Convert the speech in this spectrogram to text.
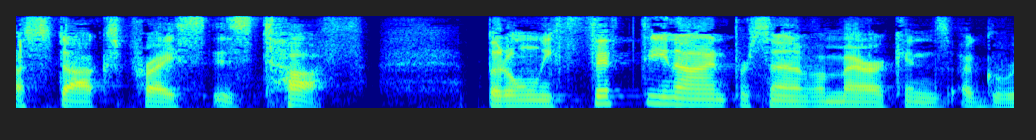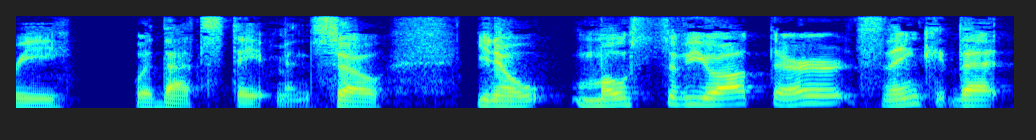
a stock's price is tough, but only 59% of Americans agree with that statement. So, you know, most of you out there think that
